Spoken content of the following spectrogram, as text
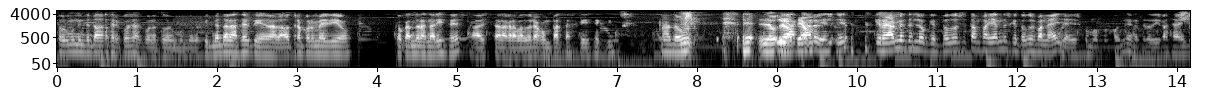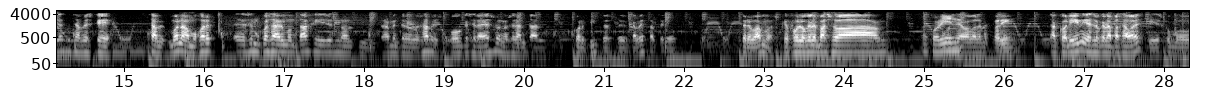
todo el mundo intenta hacer cosas, bueno, todo el mundo. Los que intentan hacer tienen a la otra por medio tocando las narices, a esta la grabadora con patas que dice Chris. Lo- Y, lo ya, claro, y, y- y realmente es lo que todos están fallando es que todos van a ella y es como, pues, coño, no te lo digas a ellas y sabes que, sabe- bueno, a lo mejor es una cosa del montaje y ellos no, realmente no lo saben, supongo que será eso, no serán tan cortitos de cabeza, pero pero vamos, ¿qué fue lo que le pasó a, a ¿cómo Corín. la- a Corín y es lo que le ha pasado a este, y es como,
